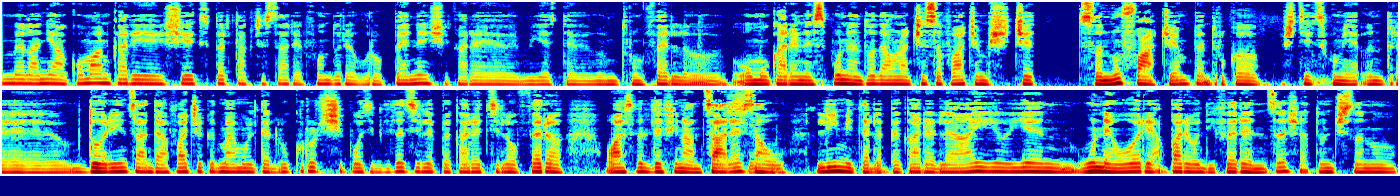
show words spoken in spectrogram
Melania Coman, care e și expert accesare fonduri europene și care este într-un fel omul care ne spune întotdeauna ce să facem și ce să nu facem, pentru că știți cum e, între dorința de a face cât mai multe lucruri și posibilitățile pe care ți le oferă o astfel de finanțare Sigur. sau limitele pe care le ai, e uneori apare o diferență și atunci să nu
